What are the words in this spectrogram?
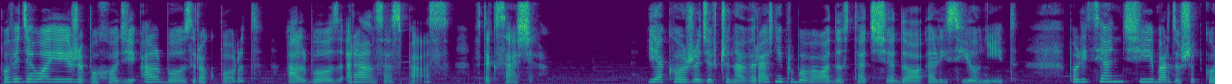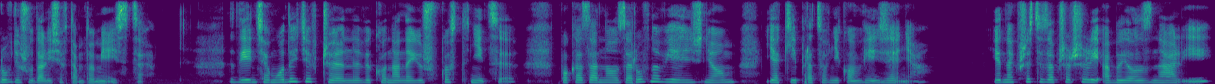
Powiedziała jej, że pochodzi albo z Rockport, albo z Aransas Pass w Teksasie. Jako, że dziewczyna wyraźnie próbowała dostać się do Ellis Unit, policjanci bardzo szybko również udali się w tamto miejsce. Zdjęcia młodej dziewczyny, wykonane już w kostnicy, pokazano zarówno więźniom, jak i pracownikom więzienia. Jednak wszyscy zaprzeczyli, aby ją znali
